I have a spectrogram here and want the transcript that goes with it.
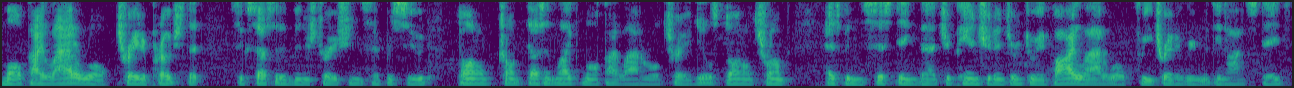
multilateral trade approach that successive administrations have pursued. Donald Trump doesn't like multilateral trade deals. Donald Trump has been insisting that Japan should enter into a bilateral free trade agreement with the United States.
